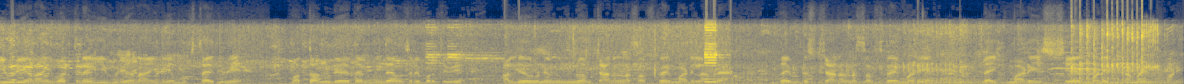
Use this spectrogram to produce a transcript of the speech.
ಈ ವಿಡಿಯೋನ ಇವತ್ತಿನ ಈ ವಿಡಿಯೋನ ಇಲ್ಲಿಗೆ ಮುಗಿಸ್ತಾ ಇದ್ದೀವಿ. ಮತ್ತೊಂದು ವಿಡಿಯೋ ಜೊತೆ ಮುಂದೆ ಒಂದ್ಸರಿ ಬರ್ತೀವಿ. ಅಲ್ಲಿವರೆಗೂ ನೀವು ಇನ್ನೂ ನಮ್ಮ ಚಾನಲ್ನ ಸಬ್ಸ್ಕ್ರೈಬ್ ಮಾಡಿಲ್ಲ ಅಂದರೆ ದಯವಿಟ್ಟು ಚಾನಲ್ನ ಸಬ್ಸ್ಕ್ರೈಬ್ ಮಾಡಿ, ಲೈಕ್ ಮಾಡಿ, ಶೇರ್ ಮಾಡಿ, ಕಮೆಂಟ್ ಮಾಡಿ.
